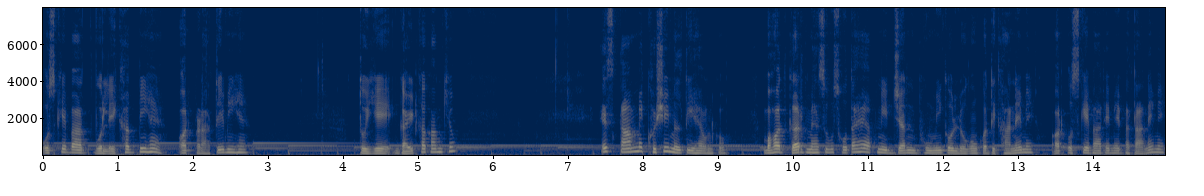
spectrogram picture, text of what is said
उसके बाद वो लेखक भी हैं और पढ़ाते भी हैं। तो ये गाइड का काम क्यों? इस काम में खुशी मिलती है उनको। बहुत गर्व महसूस होता है अपनी जन्मभूमि को लोगों को दिखाने में और उसके बारे में बताने में।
